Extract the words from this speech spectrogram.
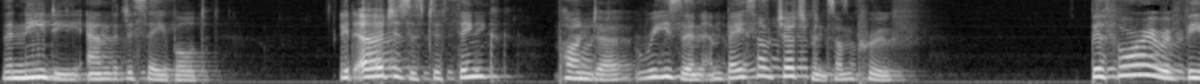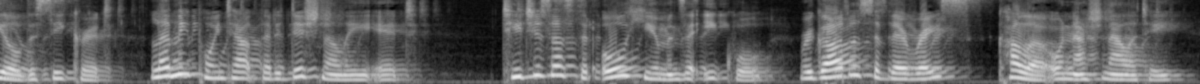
the needy, and the disabled. It urges us to think, ponder, reason, and base our judgments on proof. Before I reveal the secret, let me point out that additionally it teaches us that all humans are equal, regardless of their race, color, or nationality,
